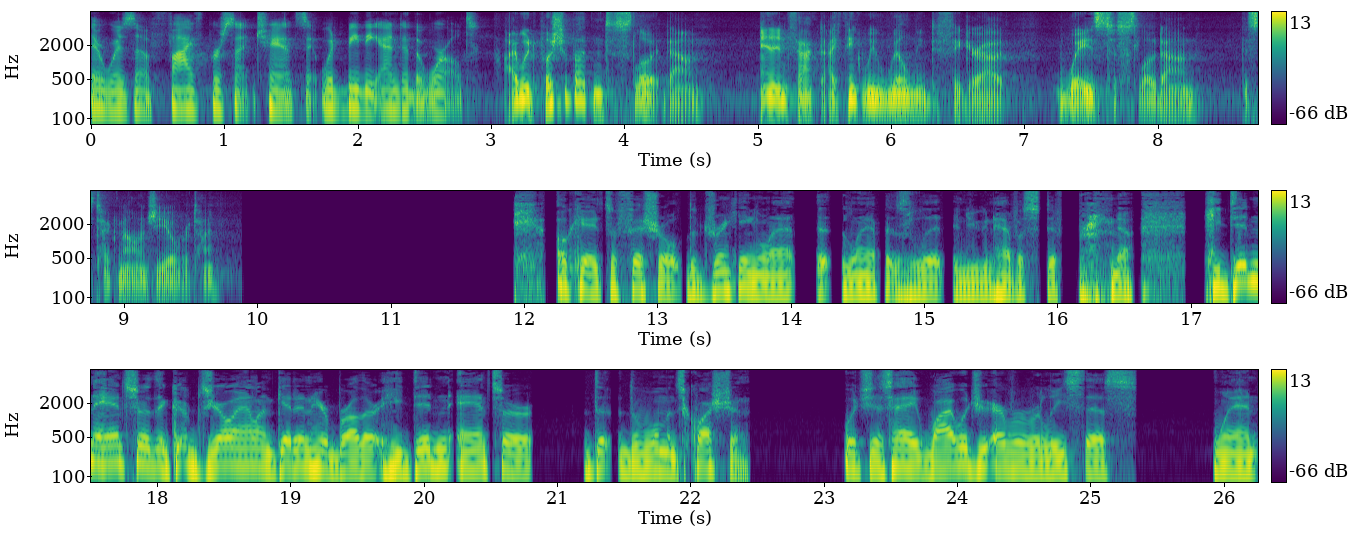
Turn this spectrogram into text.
there was a 5% chance it would be the end of the world? I would push a button to slow it down. And in fact, I think we will need to figure out ways to slow down this technology over time. Okay, it's official. The drinking lamp, uh, lamp is lit, and you can have a stiff drink now. He didn't answer the Joe Allen. Get in here, brother. He didn't answer the the woman's question, which is, hey, why would you ever release this when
